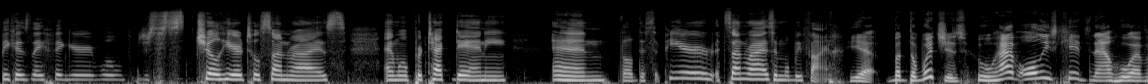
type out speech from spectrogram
because they figure we'll just chill here till sunrise and we'll protect Danny and they'll disappear at sunrise and we'll be fine. Yeah, but the witches who have all these kids now who have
